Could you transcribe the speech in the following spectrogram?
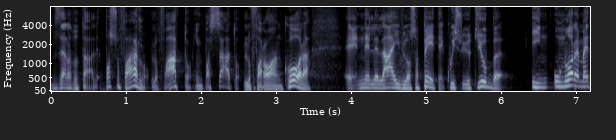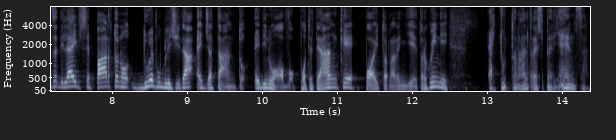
zero totale. Posso farlo, l'ho fatto in passato, lo farò ancora. Eh, nelle live lo sapete, qui su YouTube in un'ora e mezza di live se partono due pubblicità è già tanto e di nuovo potete anche poi tornare indietro. Quindi è tutta un'altra esperienza,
